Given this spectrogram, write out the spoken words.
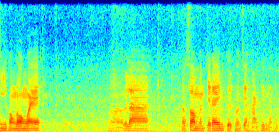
มีของรองไว้เวลาเราซ่อมมันจะได้ไม่เกิดความเสียหายขึ้นนะครับ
